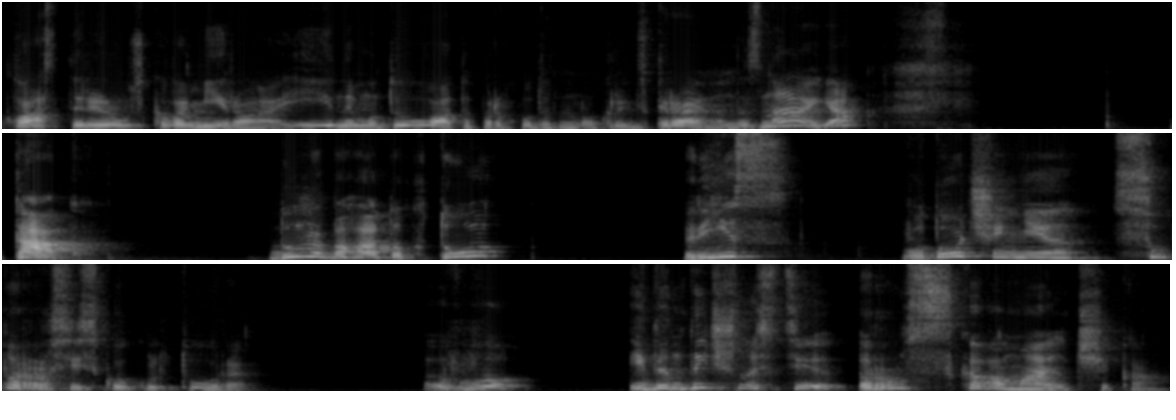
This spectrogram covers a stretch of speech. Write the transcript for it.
кластері руського міра і не мотивувати переходити на українське. Реально не знаю як. Так, дуже багато хто ріс в оточенні суперросійської культури, в ідентичності русского мальчика,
